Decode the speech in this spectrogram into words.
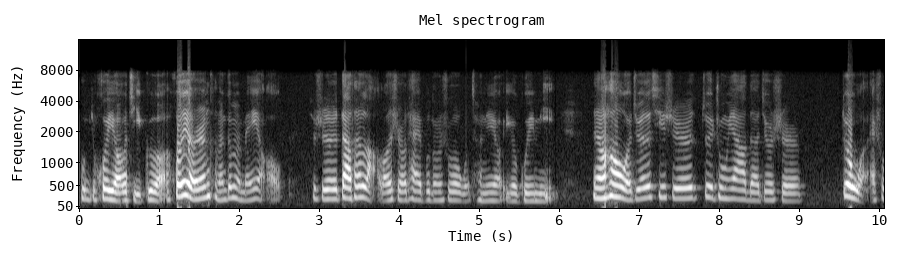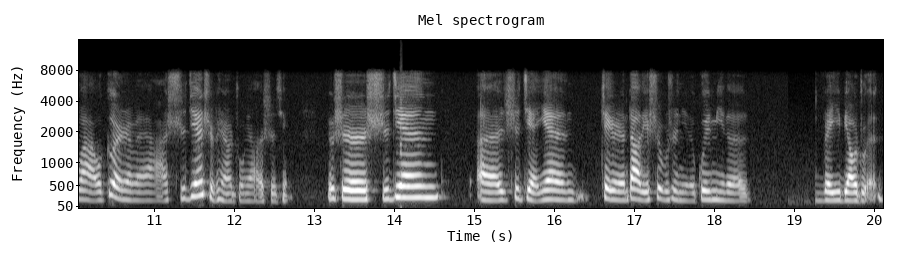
会会有几个，或者有的人可能根本没有。就是到他老了的时候，他也不能说我曾经有一个闺蜜。然后我觉得其实最重要的就是，对我来说啊，我个人认为啊，时间是非常重要的事情，就是时间，呃，是检验这个人到底是不是你的闺蜜的唯一标准。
